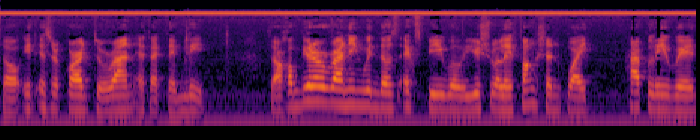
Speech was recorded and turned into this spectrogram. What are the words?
so it is required to run effectively. So a computer running Windows XP will usually function quite happily with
